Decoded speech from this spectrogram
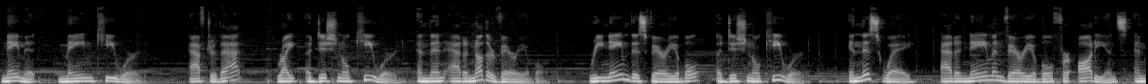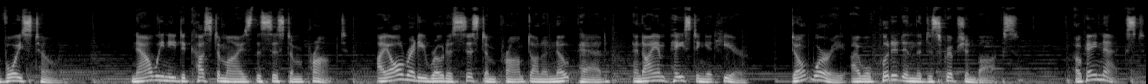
Name it main keyword. After that, write additional keyword and then add another variable. Rename this variable additional keyword. In this way, add a name and variable for audience and voice tone. Now we need to customize the system prompt. I already wrote a system prompt on a notepad and I am pasting it here. Don't worry, I will put it in the description box. Okay, next,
